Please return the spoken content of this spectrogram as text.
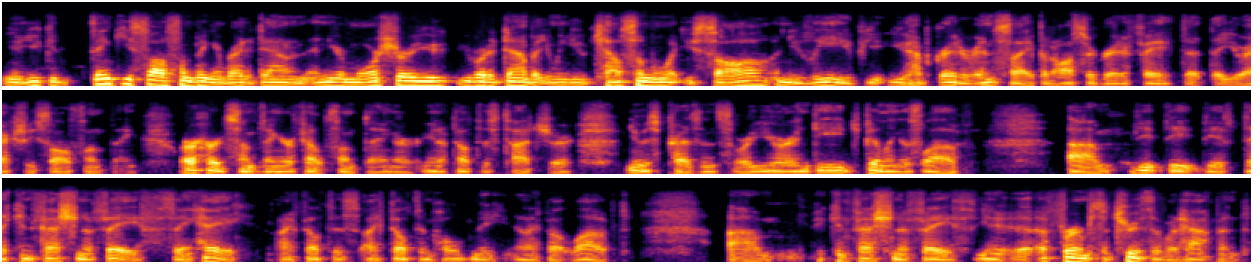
you know, you could think you saw something and write it down, and you're more sure you, you wrote it down, but when you tell someone what you saw and you leave, you, you have greater insight, but also greater faith that, that you actually saw something or heard something or felt something or, you know, felt his touch or knew his presence or you're indeed feeling his love um, the, the, the, the, confession of faith saying, Hey, I felt this, I felt him hold me and I felt loved. Um, the confession of faith, you know, affirms the truth of what happened.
